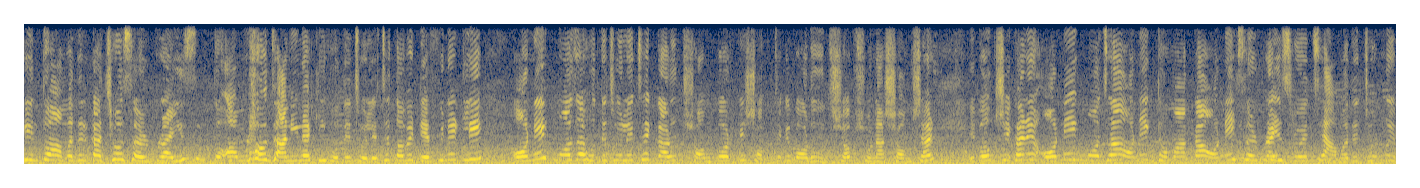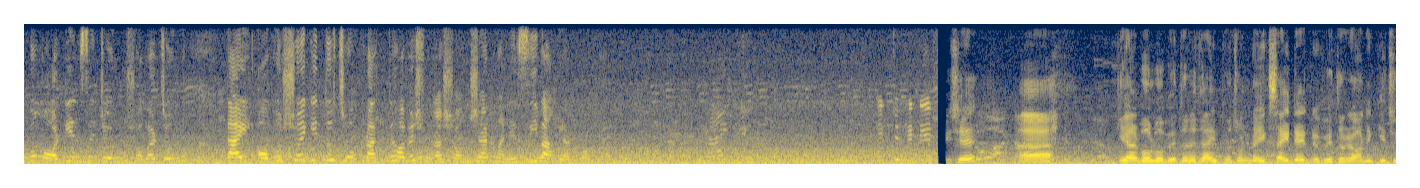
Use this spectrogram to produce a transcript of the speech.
কিন্তু আমাদের কাছেও সারপ্রাইজ তো আমরাও জানি না কি হতে চলেছে। তবে ডেফিনেটলি অনেক মজা হতে চলেছে কারণ সম্পর্কের সবথেকে বড় উৎসব সোনার সংসার। এবং সেখানে অনেক মজা অনেক ধমাকা অনেক সারপ্রাইজ রয়েছে আমাদের জন্য এবং অডিয়েন্সের জন্য সবার জন্য। তাই অবশ্যই কিন্তু চোখ রাখতে হবে সোনার সংসার মানে জি বাংলার পর্দায়। আহ, কি আর বলব ভেতরে যাই প্রচণ্ড এক্সাইটেড ভেতরে অনেক কিছু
